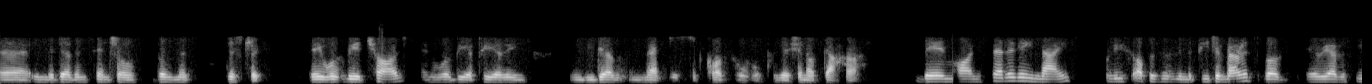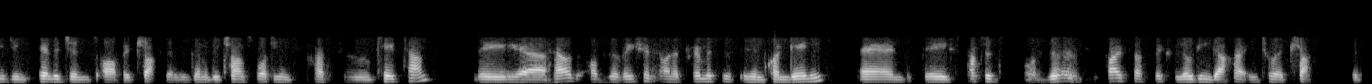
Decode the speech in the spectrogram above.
uh, in the Durban Central Business District. They will be charged and will be appearing in the Durban Magistrate Court for possession of dagga. Then on Saturday night, police officers in the Peter Pietermaritzburg area received intelligence of a truck that was going to be transporting us to Cape Town. They uh, held observation on a premises in Mkondeni and they spotted or observed five suspects loading dagga into a truck. The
